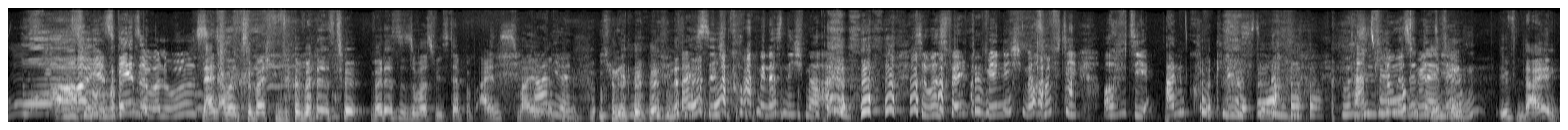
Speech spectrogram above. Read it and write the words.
Boah, jetzt geht's aber los. Nein, aber zum Beispiel würdest du, würdest du sowas wie Step Up 1, 2 Daniel, ich würde, weißt du, ich gucke mir das nicht mehr an. Sowas fällt bei mir nicht mehr auf die, auf die Anguckliste. Was ist Tanzfilme los mit dir? Ding? If, nein,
